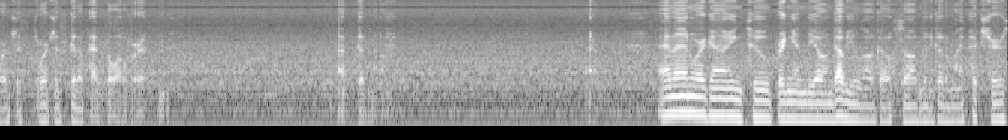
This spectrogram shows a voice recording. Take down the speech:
we're just we're just gonna pencil over it. That's good enough. And then we're going to bring in the O&W logo. So I'm going to go to my pictures,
